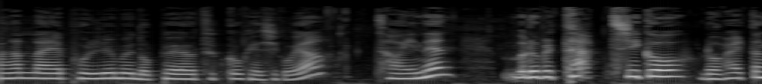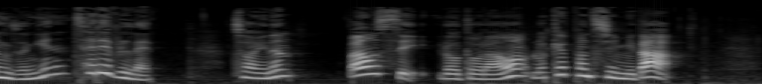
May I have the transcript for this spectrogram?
강한나의 볼륨을 높여요 듣고 계시고요. 저희는 무릎을 탁 치고로 활동 중인 체리블렛. 저희는 BOUNCY로 돌아온 로켓펀치입니다.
